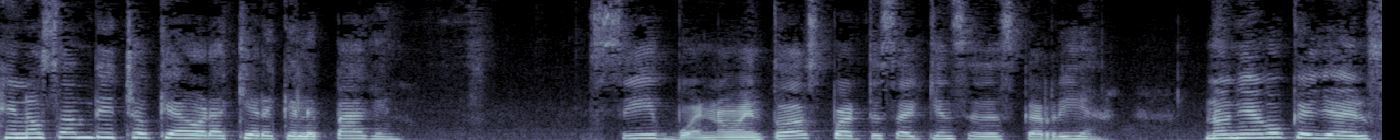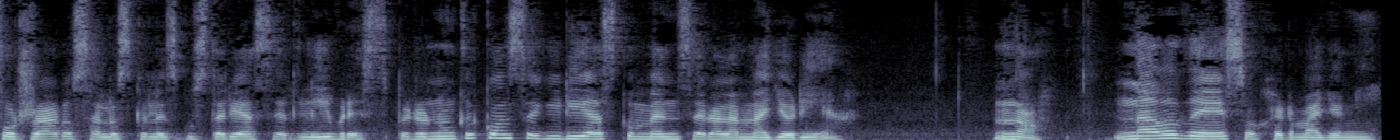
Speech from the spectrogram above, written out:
Y nos han dicho que ahora quiere que le paguen. Sí, bueno, en todas partes hay quien se descarría. No niego que haya elfos raros a los que les gustaría ser libres, pero nunca conseguirías convencer a la mayoría. No, nada de eso, Hermione.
